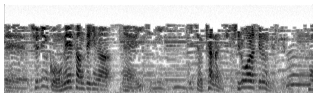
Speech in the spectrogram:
えー主人公のお姉さん的な、えー位置に、ん。位置のキャラに拾われてるんですけど、うん。も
